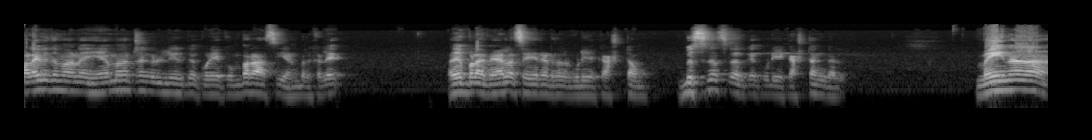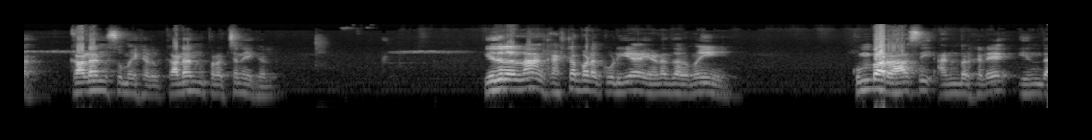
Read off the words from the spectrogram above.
பலவிதமான ஏமாற்றங்களில் இருக்கக்கூடிய கும்பராசி அன்பர்களே அதே போல் வேலை செய்கிற இடத்துல இருக்கக்கூடிய கஷ்டம் பிஸ்னஸில் இருக்கக்கூடிய கஷ்டங்கள் மெயினாக கடன் சுமைகள் கடன் பிரச்சனைகள் இதிலெல்லாம் கஷ்டப்படக்கூடிய இடதருமை கும்ப ராசி அன்பர்களே இந்த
